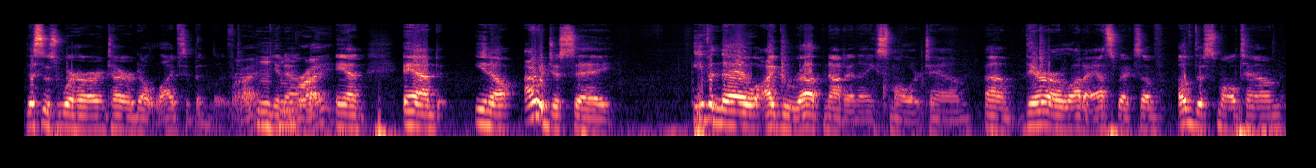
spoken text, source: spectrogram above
this is where our entire adult lives have been lived. Right. You know, Right. and and you know I would just say. Even though I grew up not in a smaller town, um, there are a lot of aspects of, of the small town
